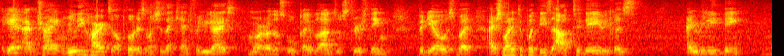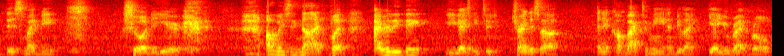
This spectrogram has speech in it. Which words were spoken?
again i'm trying really hard to upload as much as i can for you guys. More of those ukay vlogs those thrifting videos. But i just wanted to put these out today because i really think this might be show of the year. Obviously not but i really think you guys need to try this out and then come back to me and be like, yeah, you're right, bro.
